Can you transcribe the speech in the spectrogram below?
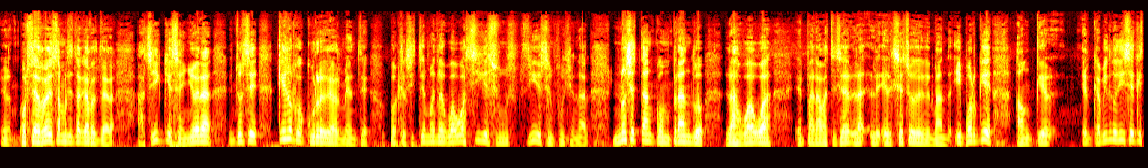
Eh, por cerrar esa maldita carretera. Así que, señora, entonces, ¿qué es lo que ocurre realmente? Porque el sistema de guagua sigue, sin- sigue sin funcionar. No se están comprando las guaguas eh, para abastecer la- el exceso de demanda. ¿Y por qué? Aunque el Cabildo dice que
